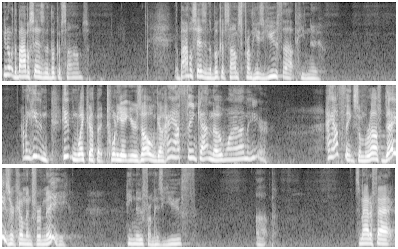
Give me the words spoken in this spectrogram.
You know what the Bible says in the book of Psalms? The Bible says in the book of Psalms, from his youth up, he knew. I mean, he didn't, he didn't wake up at 28 years old and go, hey, I think I know why I'm here. Hey, I think some rough days are coming for me. He knew from his youth up. As a matter of fact,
